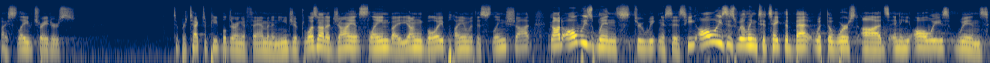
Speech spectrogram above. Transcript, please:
by slave traders to protect a people during a famine in Egypt? Was not a giant slain by a young boy playing with his slingshot? God always wins through weaknesses. He always is willing to take the bet with the worst odds, and he always wins.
